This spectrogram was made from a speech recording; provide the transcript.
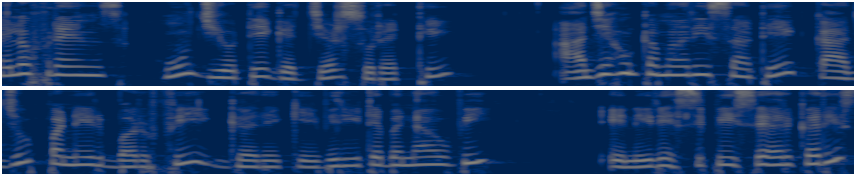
હેલો ફ્રેન્ડ્સ, હું જ્યોતિ ગજ્જર સુરતથી. આજે હું તમારી સાથે કાજુ પનીર બરફી ઘરે કેવી રીતે બનાવવી એની રેસીપી શેર કરીશ.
